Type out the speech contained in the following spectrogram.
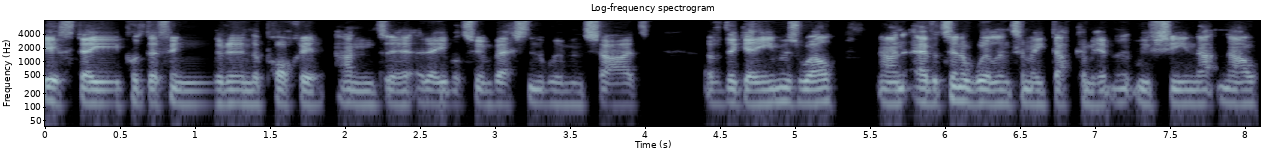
if they put their finger in the pocket and uh, are able to invest in the women's side of the game as well. And Everton are willing to make that commitment. We've seen that now.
